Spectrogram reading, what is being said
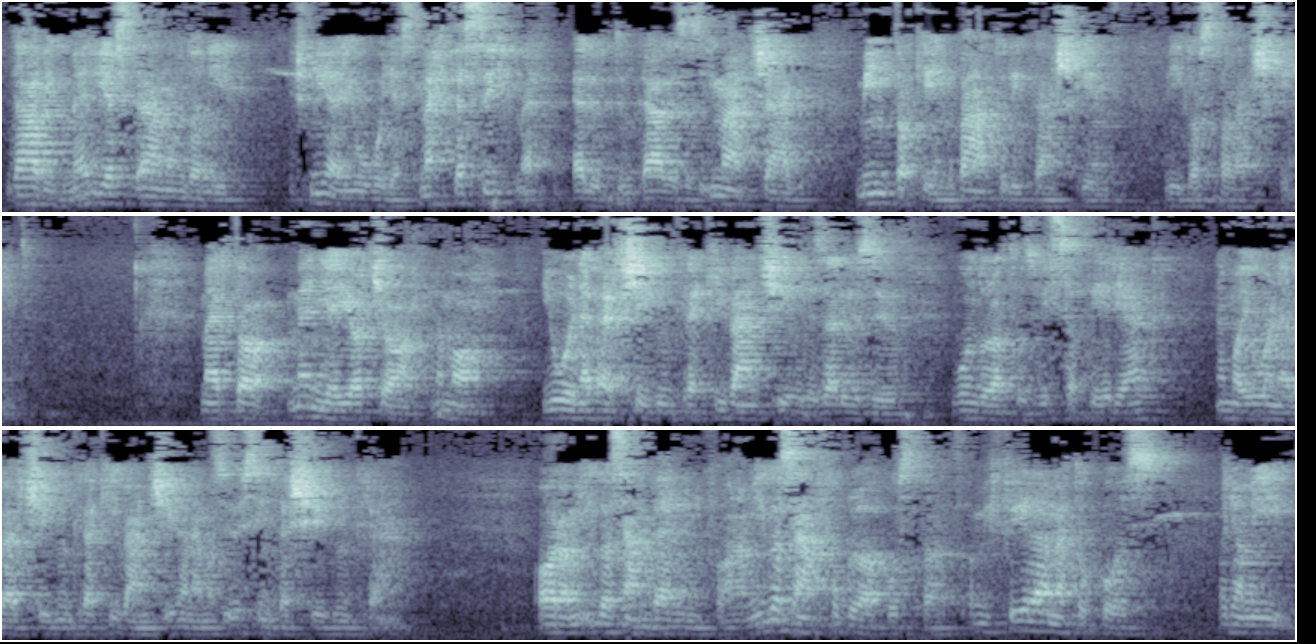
Dávid meri ezt elmondani, és milyen jó, hogy ezt megteszi, mert előttünk áll ez az imádság, mintaként, bátorításként, vigasztalásként. Mert a mennyei atya nem a jól neveltségünkre kíváncsi, hogy az előző gondolathoz visszatérjek, nem a jól neveltségünkre kíváncsi, hanem az őszintességünkre. Arra, ami igazán bennünk van, ami igazán foglalkoztat, ami félelmet okoz, vagy ami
